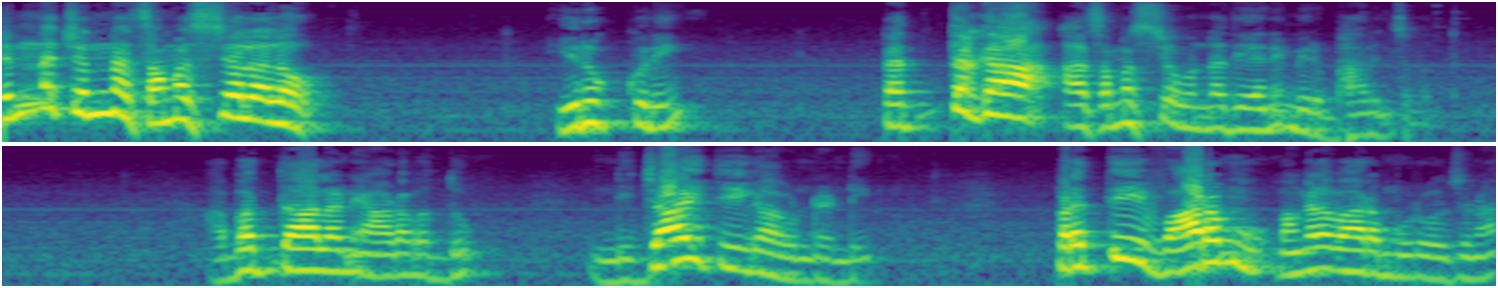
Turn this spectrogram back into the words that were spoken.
చిన్న చిన్న సమస్యలలో ఇరుక్కుని పెద్దగా ఆ సమస్య ఉన్నది అని మీరు భావించవద్దు. అబద్ధాలని ఆడవద్దు నిజాయితీగా ఉండండి. ప్రతి వారము మంగళవారము రోజున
